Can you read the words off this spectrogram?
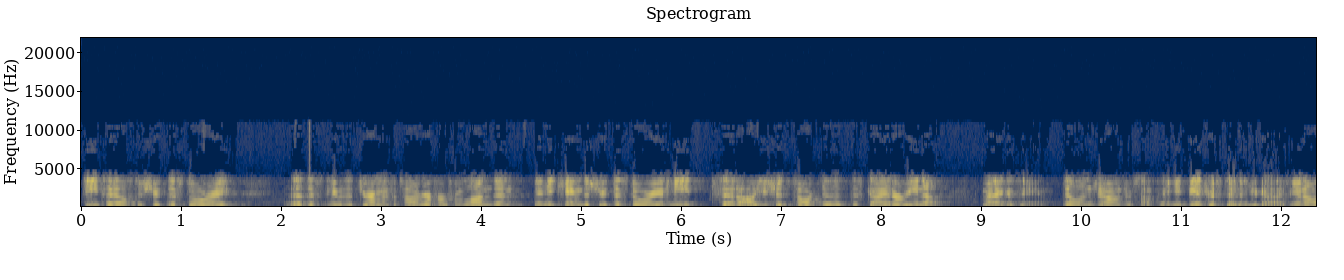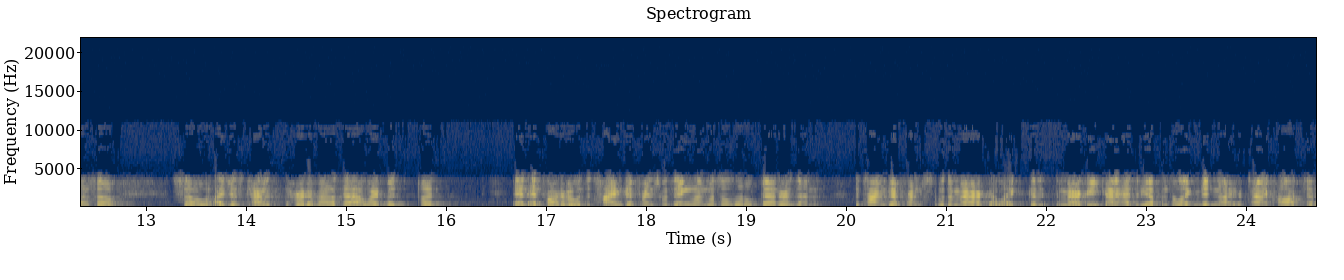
details to shoot this story uh, this, he was a German photographer from London, and he came to shoot this story, and he said, "Oh, you should talk to this guy at Arena magazine, Dylan Jones or something. He'd be interested in you guys, you know." And so, so I just kind of heard about it that way, but but, and and part of it was the time difference with England was a little better than the time difference with America. Like, because America, you kind of had to be up until like midnight or ten o'clock to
